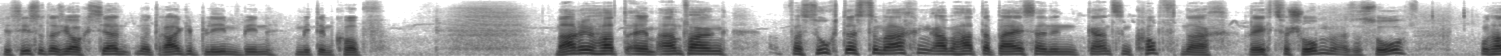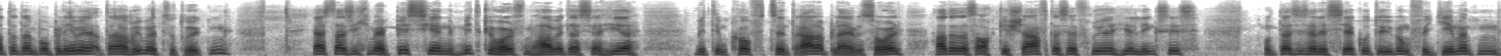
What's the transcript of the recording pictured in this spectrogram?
Jetzt siehst du, dass ich auch sehr neutral geblieben bin mit dem Kopf. Mario hat am Anfang versucht das zu machen, aber hat dabei seinen ganzen Kopf nach rechts verschoben, also so, und hatte dann Probleme darüber zu drücken. Erst als ich ihm ein bisschen mitgeholfen habe, dass er hier mit dem Kopf zentraler bleiben soll, hat er das auch geschafft, dass er früher hier links ist. Und das ist eine sehr gute Übung für jemanden,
